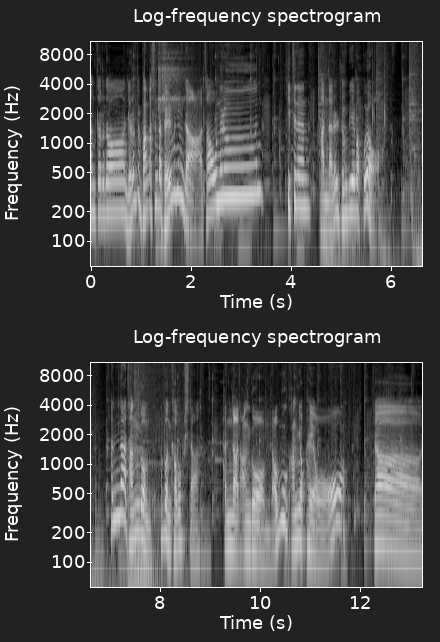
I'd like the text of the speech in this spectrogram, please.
짠짜라단 여러분들 반갑습니다. 벨문입니다. 자 오늘은 키트는 한나를 준비해봤고요. 한나 단검 한번 가봅시다. 한나 단검 너무 강력해요. 자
